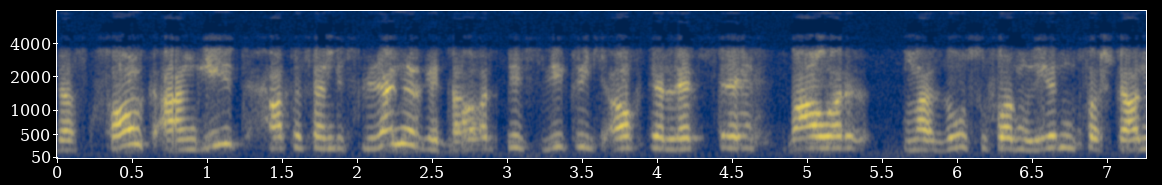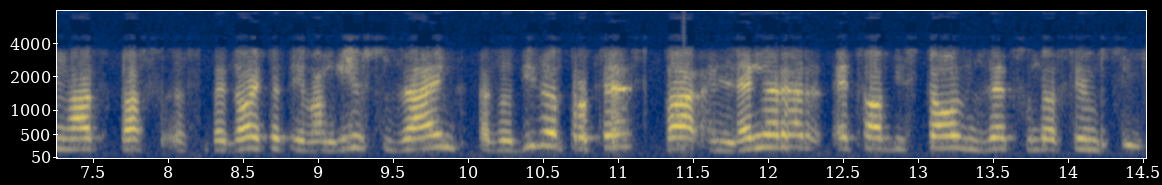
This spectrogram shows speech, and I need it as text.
das Volk angeht, hat es ein bisschen länger gedauert, bis wirklich auch der letzte Bauer mal so zu formulieren verstanden hat, was es bedeutet, evangelisch zu sein. Also dieser Prozess war ein längerer, etwa bis 1650,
